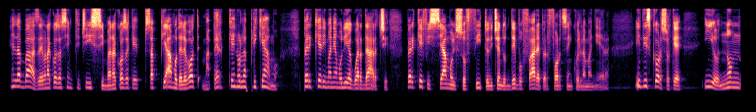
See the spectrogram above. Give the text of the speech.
E la base è una cosa semplicissima, è una cosa che sappiamo delle volte, ma perché non l'applichiamo? Perché rimaniamo lì a guardarci? Perché fissiamo il soffitto dicendo devo fare per forza in quella maniera? Il discorso che io non...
